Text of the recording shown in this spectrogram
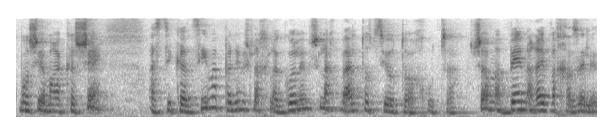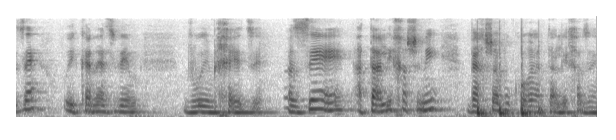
כמו שהיא אמרה, קשה. אז תיכנסי עם הפנים שלך לגולם שלך ואל תוציא אותו החוצה. שם בין הרווח הזה לזה, הוא ייכנס ועם, והוא ימחה את זה. אז זה התהליך השני, ועכשיו הוא קורא התהליך הזה.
